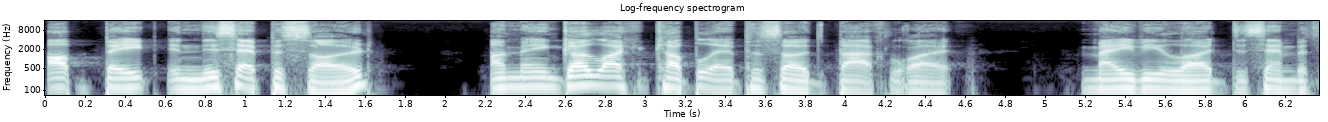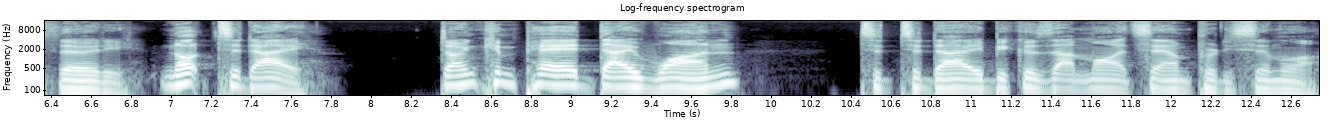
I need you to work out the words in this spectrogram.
upbeat in this episode. I mean, go like a couple episodes back, like maybe like December 30. Not today. Don't compare day one to today because that might sound pretty similar.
